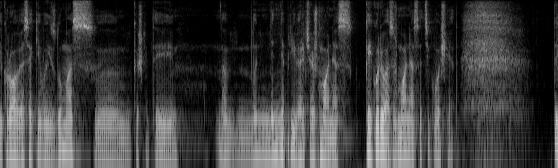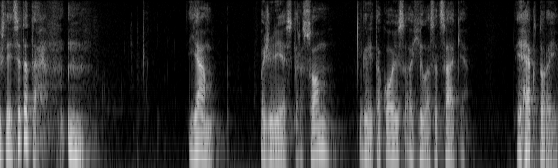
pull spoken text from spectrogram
tikrovės akivaizdumas kažkaip tai na, nu, nepriverčia žmonės, kai kuriuos žmonės atsikvošėti. Tai štai citata. Jam pažiūrėjęs kersom, greitakojus Achilas atsakė. Hektorai,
